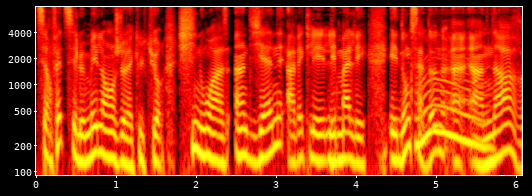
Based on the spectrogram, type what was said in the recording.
C'est en fait c'est le mélange de la culture chinoise, indienne avec les, les Malais. Et donc ça donne un, Mmh. un art.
